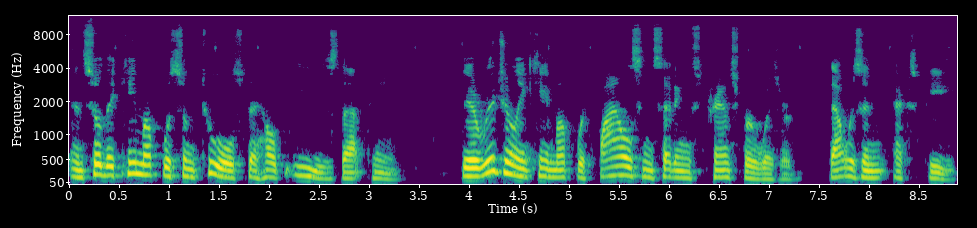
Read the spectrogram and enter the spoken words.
And so they came up with some tools to help ease that pain. They originally came up with Files and Settings Transfer Wizard. That was in XP.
